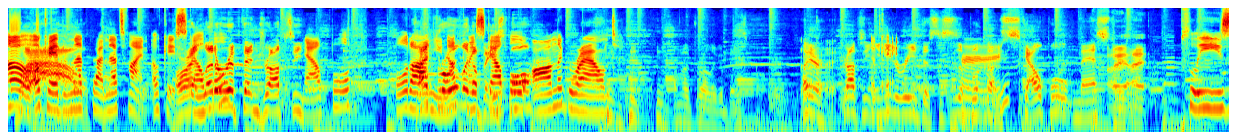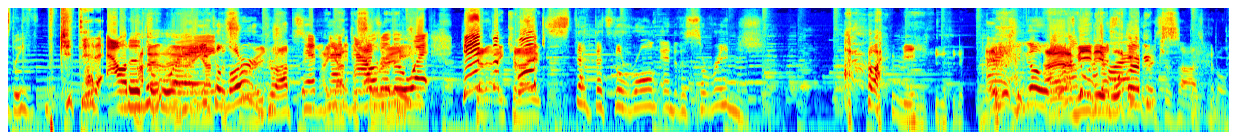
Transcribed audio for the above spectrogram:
Oh, okay, then that's fine. That's fine. Okay, All right, scalpel. let her rip then, Dropsy. Scalpel. Hold on, you throw knocked like my a scalpel baseball. on the ground. I'm gonna throw it like a baseball. Here, Okay. Dropsy, you Okay. need to read this. This is a book on scalpel mastery. I, I, Please leave. Get that out of the I- I- I way. you got the learn, syringe. Dropsy. Get I need got that to the be out of the way. Get Can the I- can I- book. That, that's the wrong end of the syringe. I mean, Maybe we should go. I- I mean, it to St. works. Hospital.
